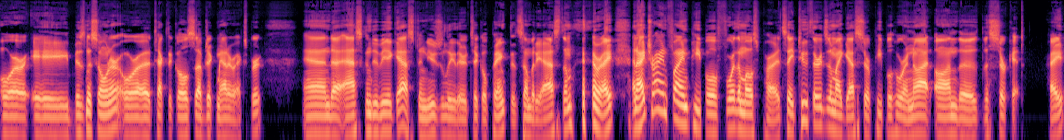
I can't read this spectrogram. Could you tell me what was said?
or a business owner or a technical subject matter expert and uh, ask them to be a guest. And usually they're tickle pink that somebody asked them, right? And I try and find people for the most part. I'd say two thirds of my guests are people who are not on the the circuit, right?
